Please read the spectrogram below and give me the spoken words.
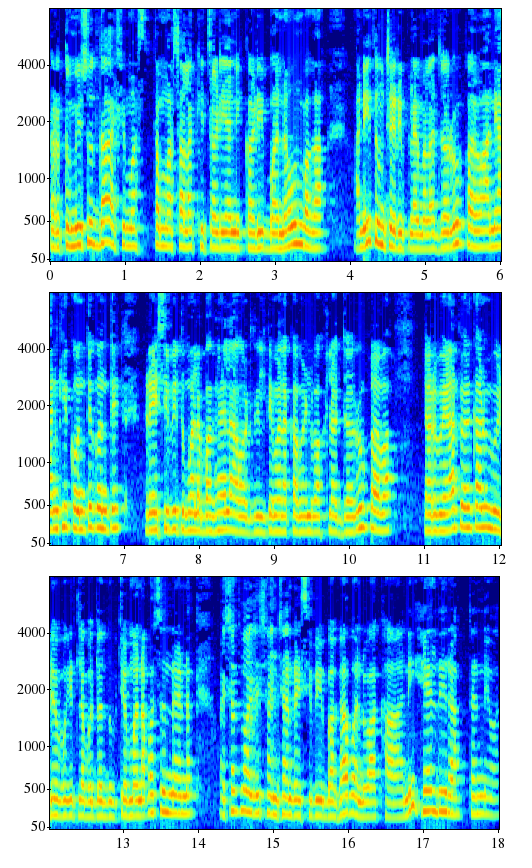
तर तुम्ही सुद्धा अशी मस्त मसाला खिचडी आणि कढी बनवून बघा. आणि तुमचे रिप्लाय मला जरूर कळवा. आणि आणखी कोणते कोणते रेसिपी तुम्हाला बघायला आवडतील ते मला कमेंट बॉक्सला जरूर कळवा. तर वेळात वेळ काढून व्हिडिओ बघितल्याबद्दल तुमचे मनापासून धन्यवाद अशाच माझे छान छान रेसिपी बघा बनवा खा आणि हेल्दी राहा. धन्यवाद.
